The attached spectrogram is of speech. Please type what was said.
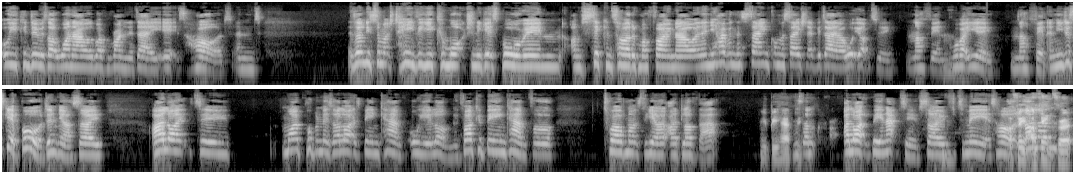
all you can do is like one hour worth of running a day, it's hard. And there's only so much TV you can watch and it gets boring. I'm sick and tired of my phone now. And then you're having the same conversation every day. Oh, what are you up to? Nothing. What about you? Nothing. And you just get bored, don't you? So I like to, my problem is I like to be in camp all year long. If I could be in camp for 12 months a year, I'd love that. You'd be happy. I, I like being active. So to me, it's hard. I think, I think for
